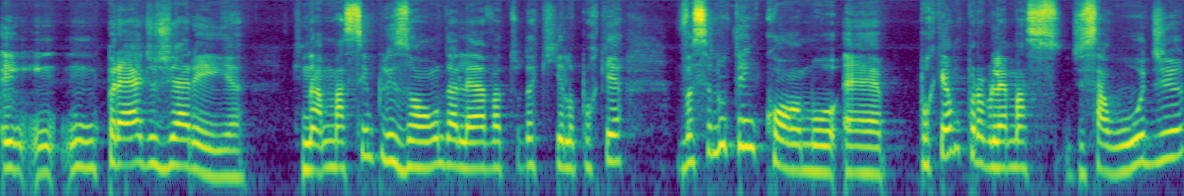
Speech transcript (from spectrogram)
em, em, prédios de areia, que uma simples onda leva tudo aquilo, porque você não tem como, é, porque é um problema de saúde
